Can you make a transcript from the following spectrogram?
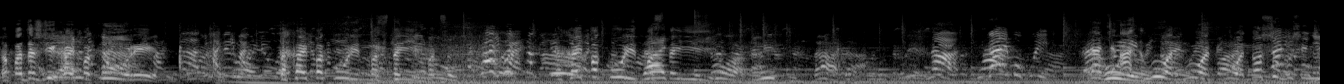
Да подожди, хай покурит. Да хай покурит, постоит, пацан. Да хай покурит, постоит. На, дай ему выпить. Вот, вот, вот, ну что больше не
